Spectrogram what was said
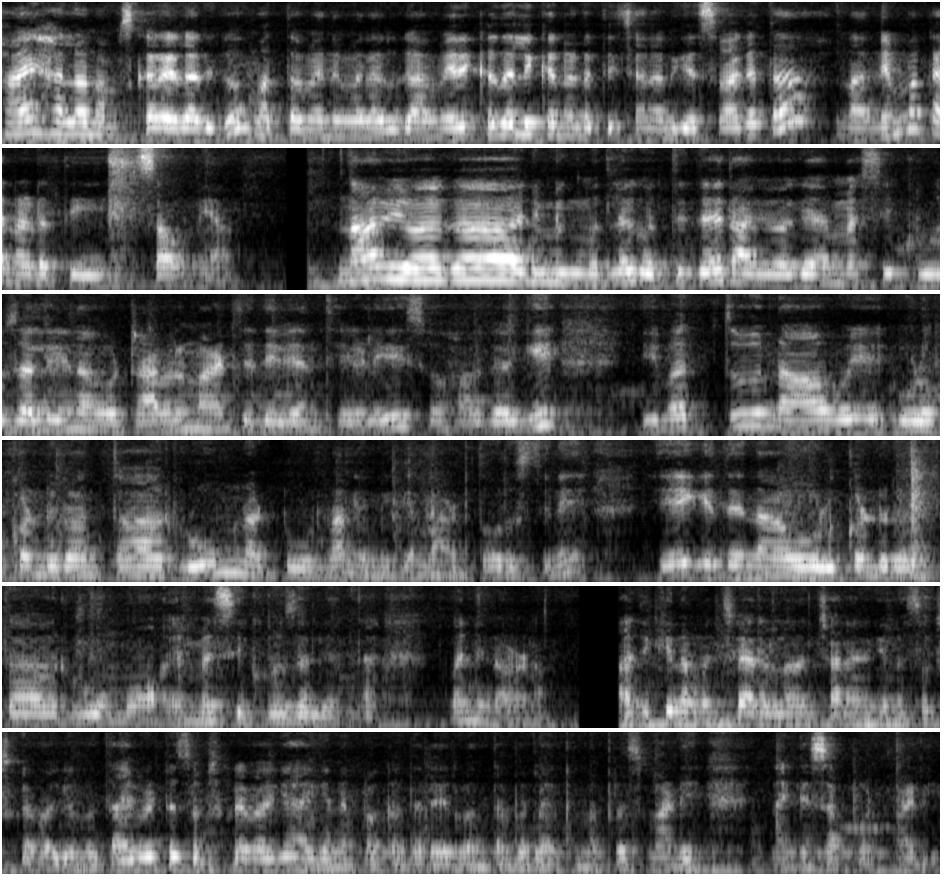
ಹಾಯ್, ಹಲೋ, ನಮಸ್ಕಾರ ಎಲ್ಲರಿಗೂ. ಮತ್ತೊಮ್ಮೆ ನಿಮ್ಮೆಲ್ಲರಿಗೂ ಅಮೇರಿಕಾದಲ್ಲಿ ಕನ್ನಡತಿ ಚಾನಲ್ಗೆ ಸ್ವಾಗತ. ನಾನು ನಿಮ್ಮ ಕನ್ನಡತಿ ಸೌಮ್ಯ. ನಾವಿವಾಗ, ನಿಮಗೆ ಮೊದಲೇ ಗೊತ್ತಿದೆ, ನಾವಿವಾಗ ಎಂ ಎಸ್ ಸಿ ಕ್ರೂಸಲ್ಲಿ ನಾವು ಟ್ರಾವೆಲ್ ಮಾಡ್ತಿದ್ದೀವಿ ಅಂತ ಹೇಳಿ. ಸೊ ಹಾಗಾಗಿ ಇವತ್ತು ನಾವು ಉಳ್ಕೊಂಡಿರೋಂತಹ ರೂಮ್ನ ಟೂರ್ನ ನಿಮಗೆ ಮಾಡಿ ತೋರಿಸ್ತೀನಿ. ಹೇಗಿದೆ ನಾವು ಉಳ್ಕೊಂಡಿರೋಂಥ ರೂಮು ಎಂ ಎಸ್ ಸಿ ಕ್ರೂಸಲ್ಲಿ ಅಂತ? ಬನ್ನಿ ನೋಡೋಣ. ಅದಕ್ಕಿಂತ ಮುಂಚೆ ಯಾರೆಲ್ಲ ನನ್ನ ಚಾನಲ್ಗೆ ಸಬ್ಸ್ಕ್ರೈಬ್ ಆಗಿರ್ಬೋದು ದಯವಿಟ್ಟು ಸಬ್ಸ್ಕ್ರೈಬ್ ಆಗಿ ಹಾಗೆಯೇ ಪಕ್ಕದಲ್ಲಿ ಇರುವಂಥ ಬೆಲ್ಲೈಕನ್ನ ಪ್ರೆಸ್ ಮಾಡಿ. ನನಗೆ ಸಪೋರ್ಟ್ ಮಾಡಿ.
